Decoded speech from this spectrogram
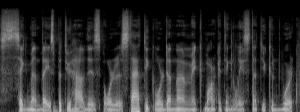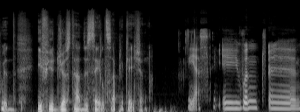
segment based, but you have this order static or dynamic marketing list that you could work with if you just had the sales application. Yes, you wouldn't. Uh,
